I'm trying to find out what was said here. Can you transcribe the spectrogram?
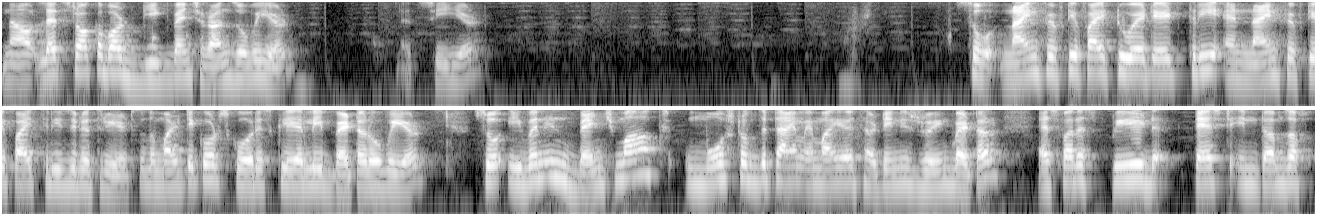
Now let's talk about Geekbench runs over here. Let's see here. So 955 2883 and 955 3038. So the multi-core score is clearly better over here. So even in benchmarks, most of the time MIUI 13 is doing better. As far as speed test in terms of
